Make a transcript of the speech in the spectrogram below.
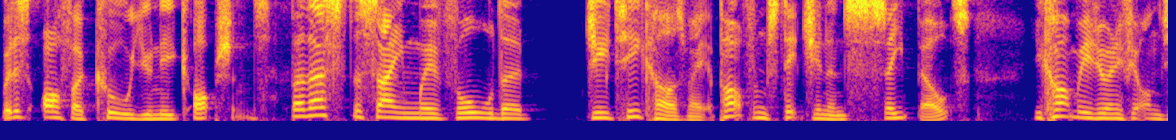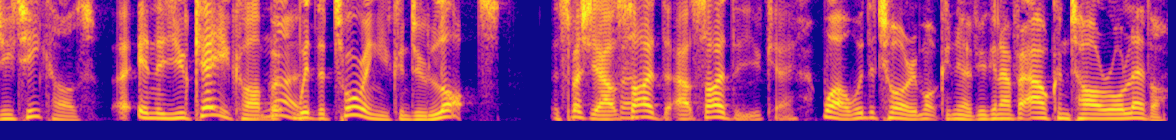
but just offer cool, unique options. But that's the same with all the GT cars, mate. Apart from stitching and seat belts, you can't really do anything on GT cars. Uh, In the UK, you can't, but No. with the touring, you can do lots, especially outside the, outside the UK. Well, with the touring, what can you have? You can have Alcantara or leather.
